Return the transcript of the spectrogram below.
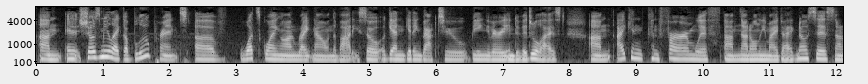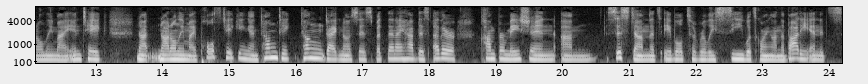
Um, and it shows me like a blueprint of what's going on right now in the body. So again, getting back to being very individualized, um, I can confirm with um, not only my diagnosis, not only my intake, not not only my pulse taking and tongue take, tongue diagnosis, but then I have this other confirmation um, system that's able to really see what's going on in the body, and it's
